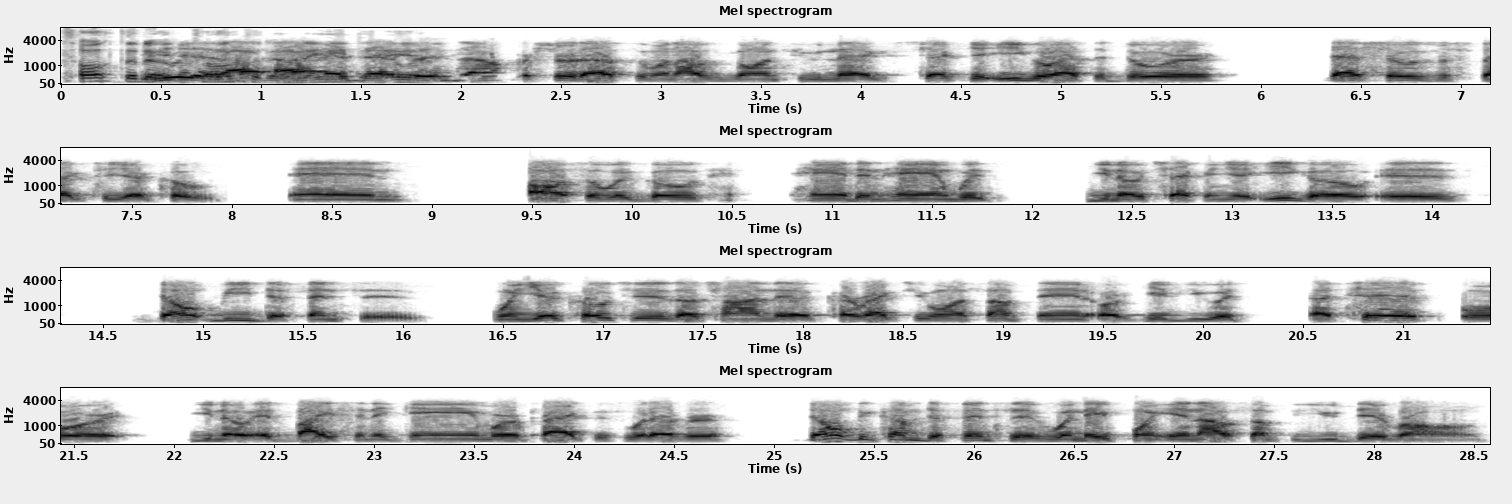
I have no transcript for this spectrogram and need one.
talk to them. Yeah, talk to them. I, I had that written down for sure. That's the one I was going to next. Check your ego at the door. That shows respect to your coach, and also it goes hand in hand with you know checking your ego is don't be defensive when your coaches are trying to correct you on something or give you a, a tip or you know advice in a game or a practice whatever don't become defensive when they pointing out something you did wrong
